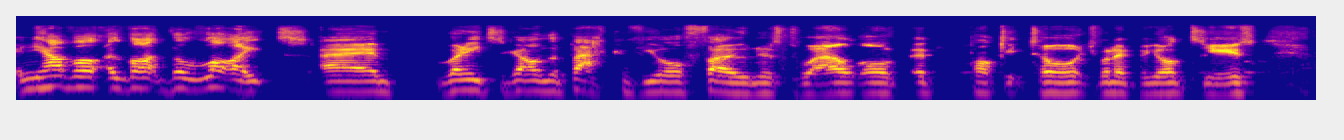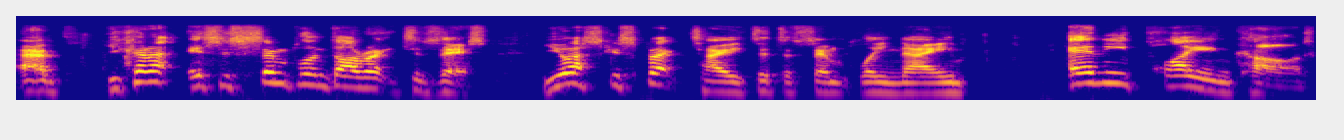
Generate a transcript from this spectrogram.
and you have a, like the lights um, ready to go on the back of your phone as well, or a pocket torch, whatever you want to use. Um, you can it's as simple and direct as this. You ask a spectator to simply name any playing card,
